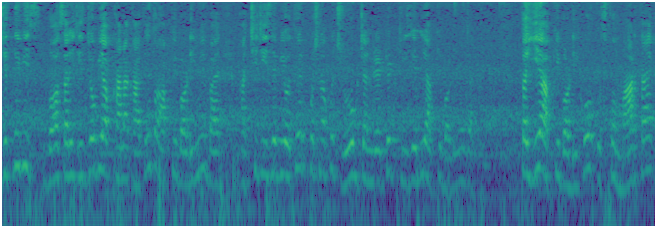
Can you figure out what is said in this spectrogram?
जितनी भी बहुत सारी चीज़, जो भी आप खाना खाते हैं तो आपकी बॉडी में अच्छी चीज़ें भी होती है और कुछ ना कुछ रोग जनरेटेड चीज़ें भी आपकी बॉडी में जाती हैं। तो ये आपकी बॉडी को उसको मारता है।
